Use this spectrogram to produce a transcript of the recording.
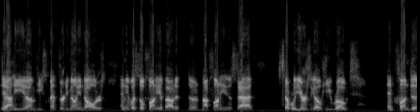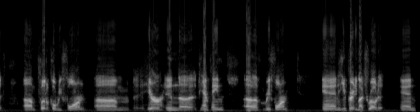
yeah. He um, he spent thirty million dollars, and he was so funny about it. Uh, not funny, it's sad. Several years ago, he wrote and funded um, political reform um, here in uh, campaign uh, reform, and he pretty much wrote it. And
